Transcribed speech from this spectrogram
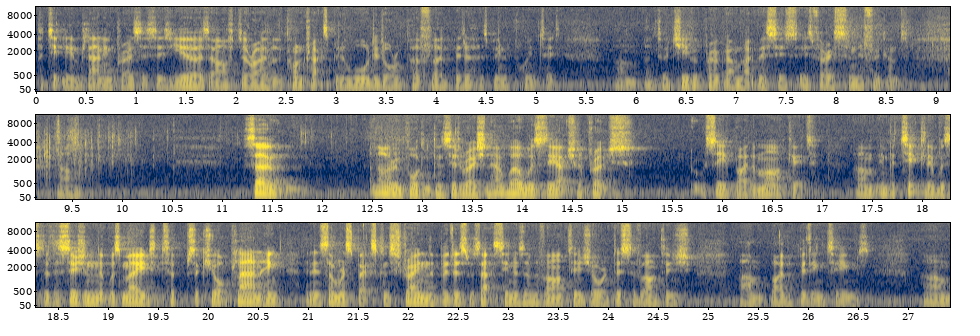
particularly in planning processes, years after either the contract's been awarded or a preferred bidder has been appointed. Um, and to achieve a program like this is, is very significant. Um, so, another important consideration, how well was the actual approach received by the market? Um, in particular, was the decision that was made to secure planning and in some respects constrain the bidders, was that seen as an advantage or a disadvantage um, by the bidding teams? Um,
